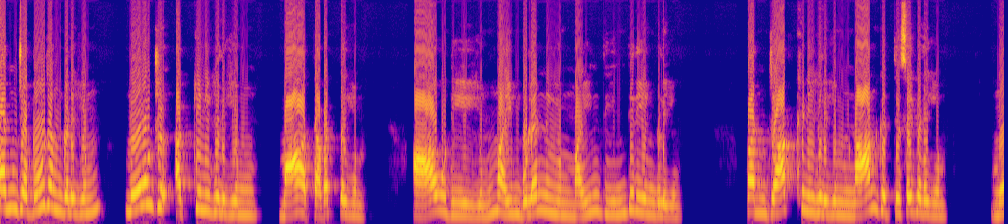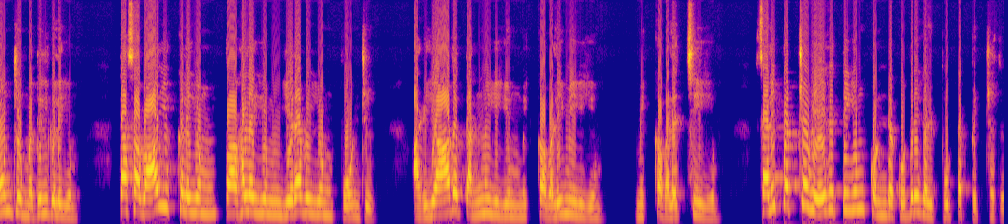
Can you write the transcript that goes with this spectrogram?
பஞ்சபூதங்களையும் மூன்று அக்கினிகளையும் மா தவத்தையும் ஆவுதியையும் ஐம்புலனையும் ஐந்து இந்திரியங்களையும் பஞ்சாக்கினிகளையும் நான்கு திசைகளையும் மூன்று மதில்களையும் தசவாயுக்களையும் பகலையும் இரவையும் போன்று அழியாத தன்மையையும் மிக்க வலிமையையும் மிக்க வளர்ச்சியையும் சலிப்பற்ற வேகத்தையும் கொண்ட குதிரைகள் பூட்டப்பெற்றது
